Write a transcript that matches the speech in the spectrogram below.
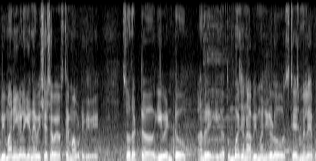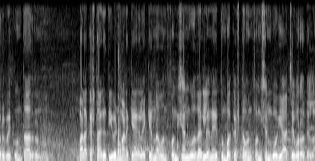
ಅಭಿಮಾನಿಗಳಿಗೇ ವಿಶೇಷ ವ್ಯವಸ್ಥೆ ಮಾಡಿಬಿಟ್ಟಿದ್ದೀವಿ ಸೊ ದಟ್ ಈವೆಂಟು ಅಂದರೆ ಈಗ ತುಂಬ ಜನ ಅಭಿಮಾನಿಗಳು ಸ್ಟೇಜ್ ಮೇಲೆ ಬರಬೇಕು ಅಂತ ಆದ್ರೂ ಭಾಳ ಕಷ್ಟ ಆಗುತ್ತೆ ಈವೆಂಟ್ ಮಾಡೋಕ್ಕೆ ಆಗಲ್ಲ. ಯಾಕೆಂದ್ರೆ ನಾವು ಒಂದು ಫಂಕ್ಷನ್ಗೆ ಹೋದಾಗಲೇ ತುಂಬ ಕಷ್ಟ, ಒಂದು ಫಂಕ್ಷನ್ಗೆ ಹೋಗಿ ಆಚೆ ಬರೋದಿಲ್ಲ.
